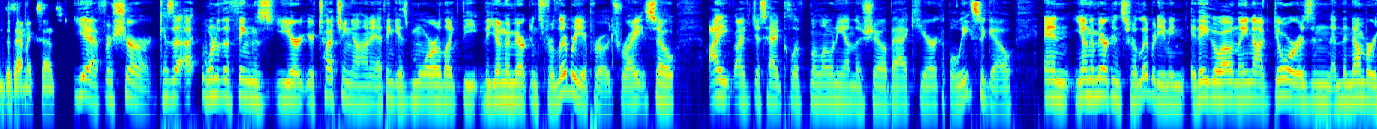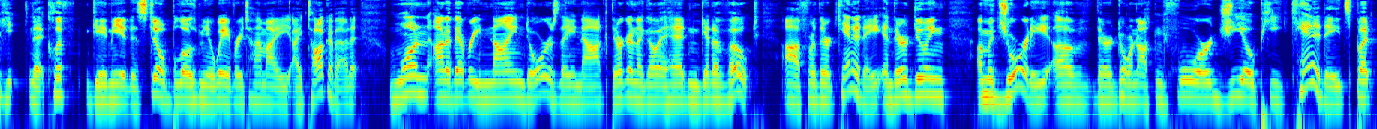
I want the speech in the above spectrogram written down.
does that make sense? Yeah, for sure. Because one of the things you're you're touching on, I think, is more like the the Young Americans for Liberty approach, right? So I I've just had Cliff Maloney on the show back here a couple weeks ago, and Young Americans for Liberty. I mean, they go out and they knock doors, and, and the number he, that Cliff gave me, it still blows me away every time I I talk about it. One out of every nine doors they knock, they're going to go ahead and get a vote uh, for their candidate, and they're doing a majority of their door knocking for GOP candidates, but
